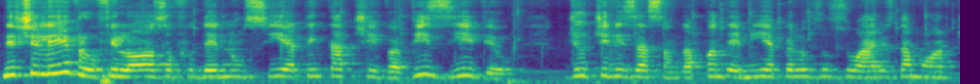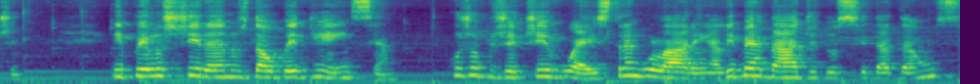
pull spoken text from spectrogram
Neste livro, o filósofo denuncia a tentativa visível de utilização da pandemia pelos usuários da morte e pelos tiranos da obediência, cujo objetivo é estrangularem a liberdade dos cidadãos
